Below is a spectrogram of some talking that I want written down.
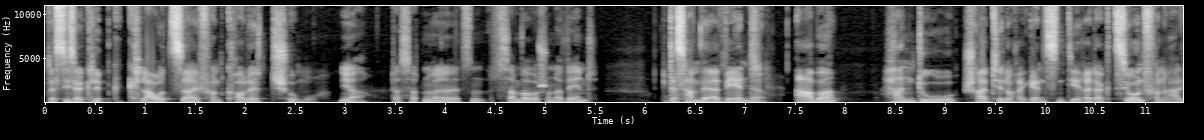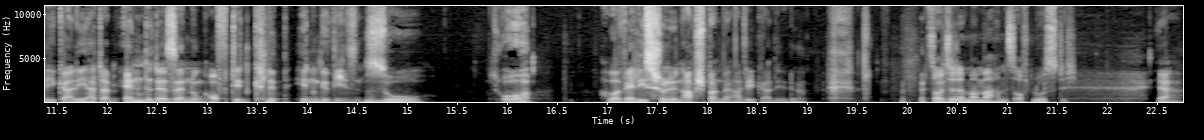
dass dieser Clip geklaut sei von College Humor. Ja, das hatten wir in der letzten, das haben wir aber schon erwähnt. Das haben wir erwähnt, Ja. aber Han Du schreibt hier noch ergänzend, die Redaktion von Halligalli hat am Ende der Sendung auf den Clip hingewiesen. So. So. Aber wer liest schon den Abspann bei Halligalli? Ne? Sollte der mal machen, ist oft lustig. Ja,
